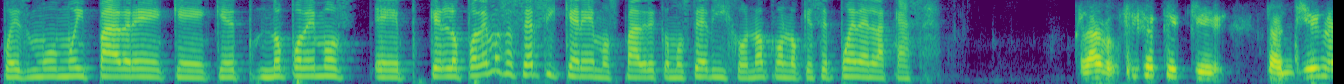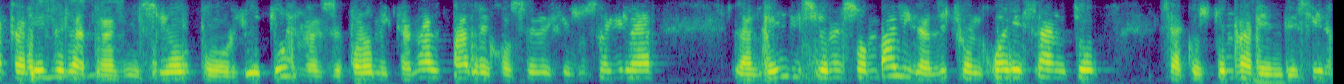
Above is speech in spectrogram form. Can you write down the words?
pues muy, muy padre que, no podemos, eh, que lo podemos hacer si queremos, padre, como usted dijo, ¿no? Con lo que se pueda en la casa. Claro, fíjate que también a través de la transmisión por YouTube, por mi canal Padre José de Jesús Aguilar, las bendiciones son válidas. De hecho, el Jueves Santo se acostumbra a bendecir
